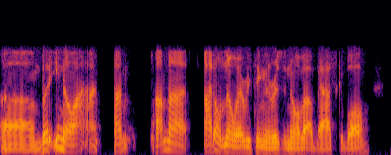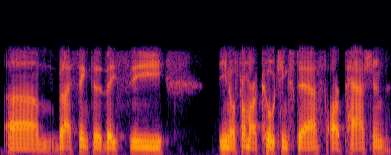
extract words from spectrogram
Um, but you know, I, I'm I'm not. I don't know everything there is to know about basketball, um, but I think that they see, you know, from our coaching staff, our passion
